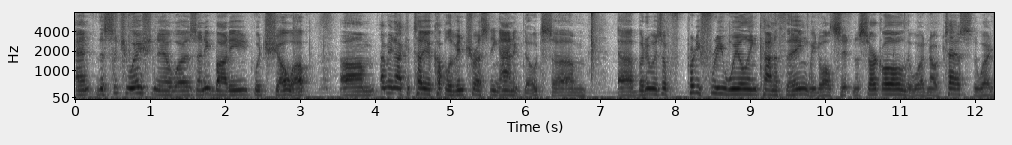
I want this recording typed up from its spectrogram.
and the situation there was anybody would show up. Um, I mean, I could tell you a couple of interesting anecdotes. Um, uh, but it was a f- pretty freewheeling kind of thing. We'd all sit in a circle. There were no tests. There were,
